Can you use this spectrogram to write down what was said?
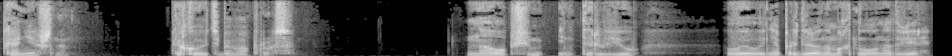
«Конечно. Какой у тебя вопрос?» На общем интервью Лейла неопределенно махнула на дверь.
